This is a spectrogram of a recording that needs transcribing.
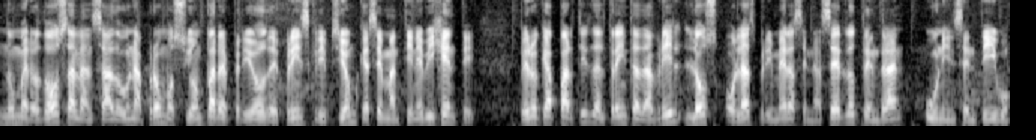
número 2 ha lanzado una promoción para el periodo de preinscripción que se mantiene vigente pero que a partir del 30 de abril los o las primeras en hacerlo tendrán un incentivo.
